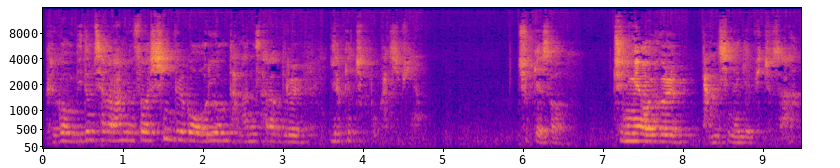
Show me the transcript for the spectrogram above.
그리고 믿음 생활하면서 힘들고 어려움 당하는 사람들을 이렇게 축복하십시오. 주께서 주님의 얼굴 당신에게 비추사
